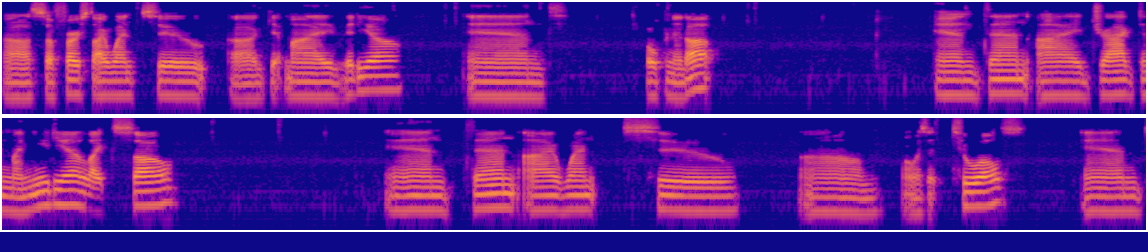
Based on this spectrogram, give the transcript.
Uh, so first I went to uh, get my video and open it up and then I dragged in my media like so and then I went to um, what was it tools? And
